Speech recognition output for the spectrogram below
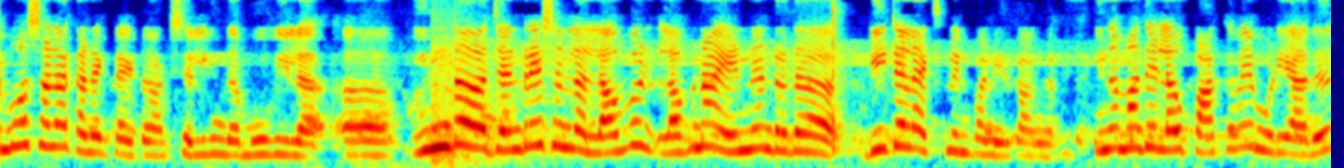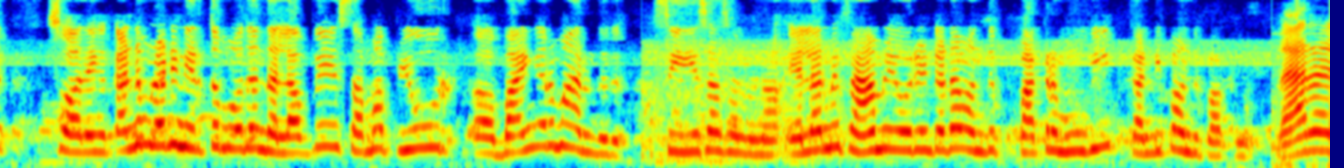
எமோஷனலாக கனெக்ட் ஆகிட்டோம் ஆக்சுவலி இந்த மூவியில் இந்த ஜென்ரேஷனில் லவ் லவ்னா என்னன்றத டீட்டெயிலாக எக்ஸ்பிளைன் பண்ணியிருக்காங்க இந்த மாதிரி லவ் பார்க்கவே முடியாது. ஸோ அதை எங்கள் கண்ணு முன்னாடி நிறுத்தும் போது அந்த லவ்வே செம பியூர் பயங்கரமாக இருந்தது. சீரியஸாக சொல்லணும்னா. எல்லாருமே ஃபேமிலி ஓரியன்டாக வந்து பார்க்குற மூவி கண்டிப்பாக வந்து பார்க்கணும். வேற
